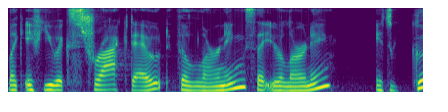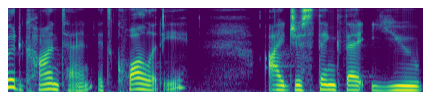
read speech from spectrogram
Like if you extract out the learnings that you're learning, it's good content, it's quality. I just think that you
